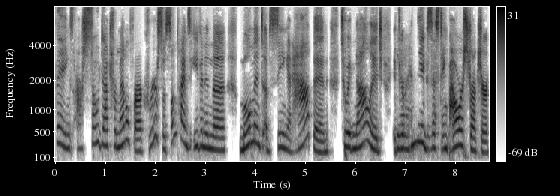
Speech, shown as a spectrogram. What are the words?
things are so detrimental for our career. So sometimes, even in the moment of seeing it happen, to acknowledge if yeah. you're in the existing power structure,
